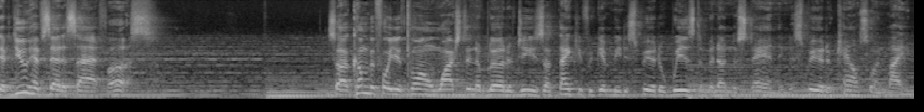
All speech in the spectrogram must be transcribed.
that you have set aside for us. So I come before your throne washed in the blood of Jesus. I thank you for giving me the spirit of wisdom and understanding, the spirit of counsel and might.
